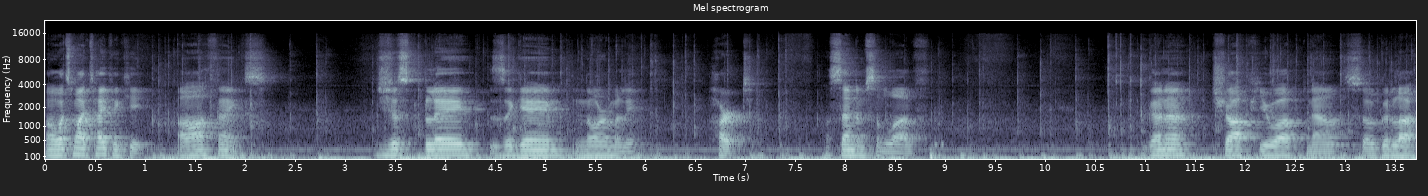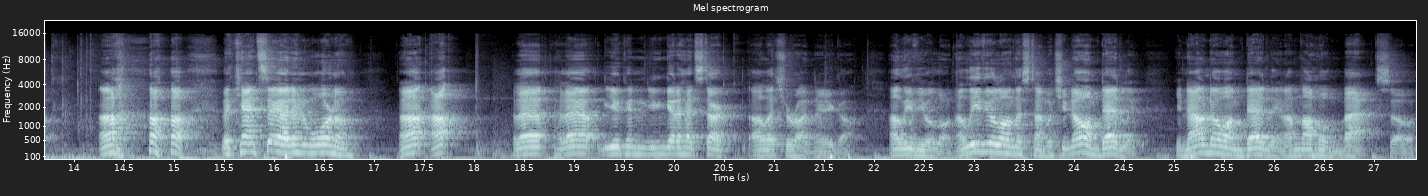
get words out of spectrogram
Oh, what's my typing key? Aw, oh, thanks. Just play the game normally. Heart. I'll send him some love. Gonna chop you up now, so good luck. Ah, they can't say I didn't warn them. Ah, ah. Hello, hello. You can you can get a head start. I'll let you run. There you go. I'll leave you alone. I'll leave you alone this time, but you know I'm deadly. You now know I'm deadly and I'm not holding back, so...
